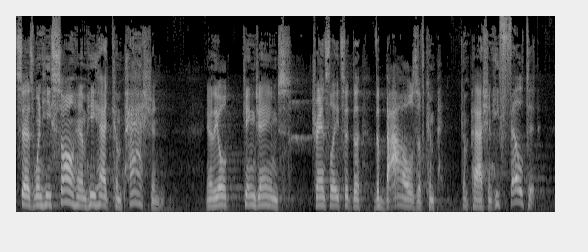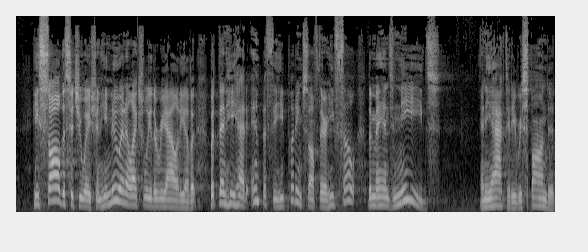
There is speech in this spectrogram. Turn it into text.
says, When he saw him, he had compassion. You know, the old King James translates it the, the bowels of comp- compassion. He felt it. He saw the situation. He knew intellectually the reality of it, but then he had empathy. He put himself there. He felt the man's needs. And he acted, he responded.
